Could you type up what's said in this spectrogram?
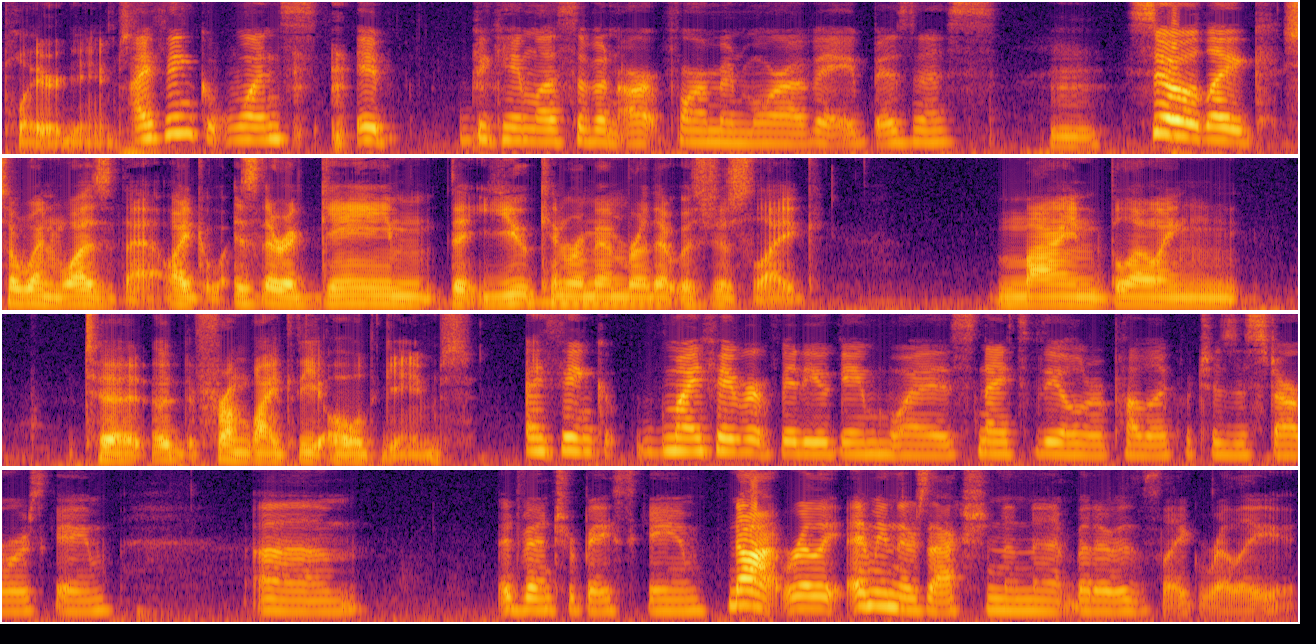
player games? I think once it became less of an art form and more of a business. Mm. So like so when was that? Like, is there a game that you can remember that was just like mind blowing to uh, from like the old games? I think my favorite video game was Knights of the Old Republic, which is a Star Wars game. Um adventure based game. Not really I mean there's action in it, but it was like really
